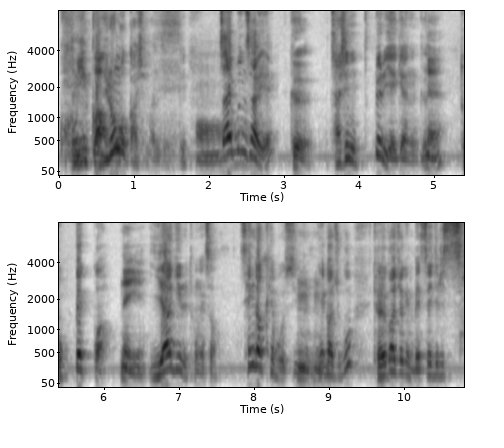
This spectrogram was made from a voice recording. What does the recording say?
공익 광고. 이런 것까지 만들기 어. 짧은 사이에 그 자신이 특별히 얘기하는 그 네. 독백과 네, 예. 이야기를 통해서 생각해 볼 수 있는 음흠. 해가지고 결과적인 메시지를 싹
